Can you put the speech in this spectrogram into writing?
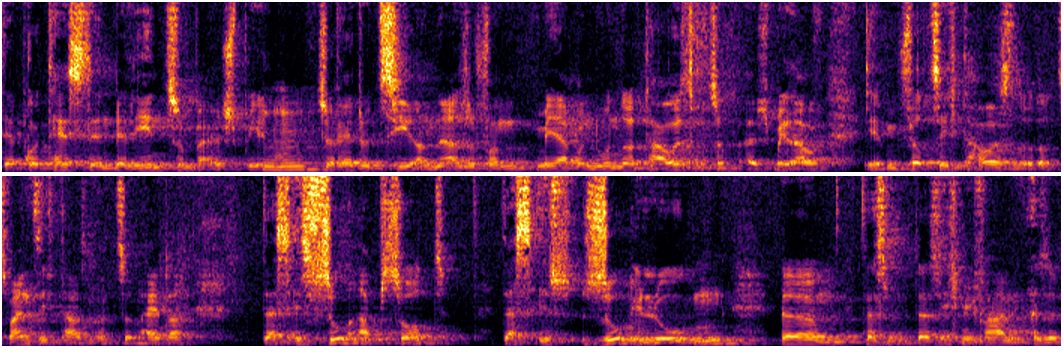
der Proteste in Berlin zum Beispiel, mhm. zu reduzieren. Ne? Also von mehreren hunderttausend zum Beispiel auf eben 40.000 oder 20.000 und so weiter. Das ist so absurd, das ist so gelogen, ähm, dass, dass ich mich frage, also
